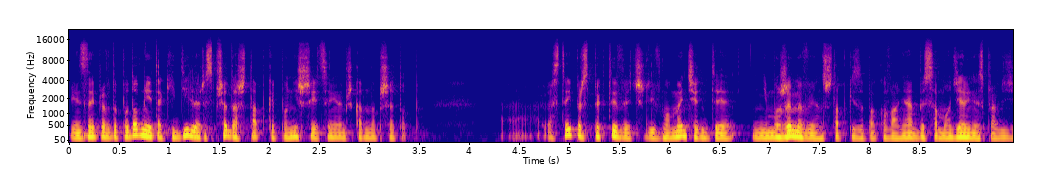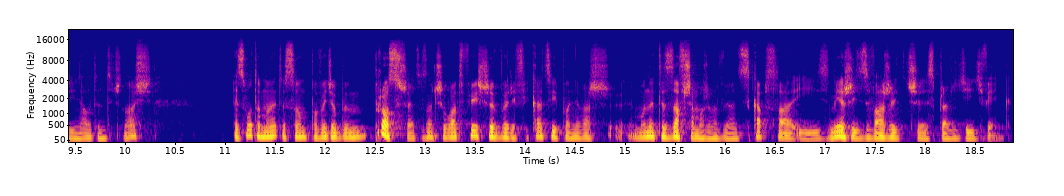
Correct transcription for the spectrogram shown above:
Więc najprawdopodobniej taki dealer sprzeda sztabkę po niższej cenie, na przykład na przetop. E, z tej perspektywy, czyli w momencie, gdy nie możemy wyjąć sztabki z opakowania, by samodzielnie sprawdzić jej autentyczność, Złote monety są, powiedziałbym, prostsze, to znaczy łatwiejsze w weryfikacji, ponieważ monety zawsze możemy wyjąć z kapsla i zmierzyć, zważyć czy sprawdzić jej dźwięk.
